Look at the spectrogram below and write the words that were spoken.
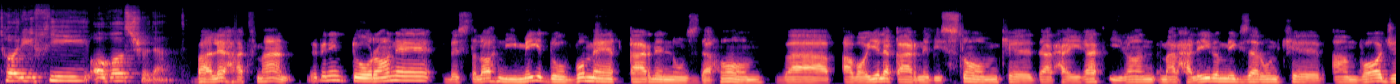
تاریخی آغاز شدند. بله حتما. ببینید دوران به اصطلاح نیمه دوم قرن 19 هم و اوایل قرن بیستم که در حقیقت ایران مرحله ای رو میگذرون که امواج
